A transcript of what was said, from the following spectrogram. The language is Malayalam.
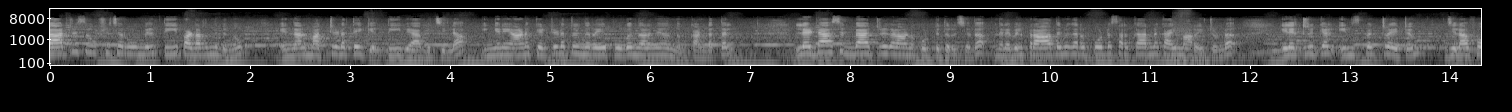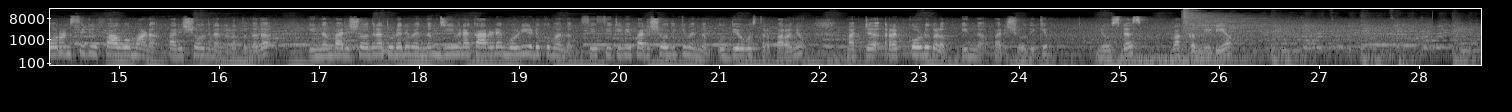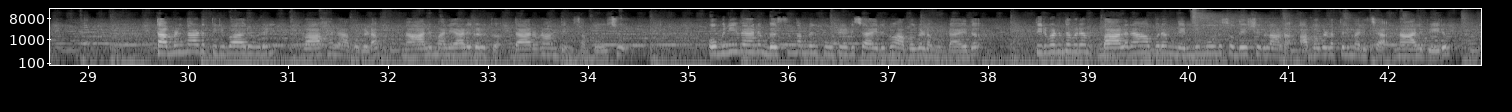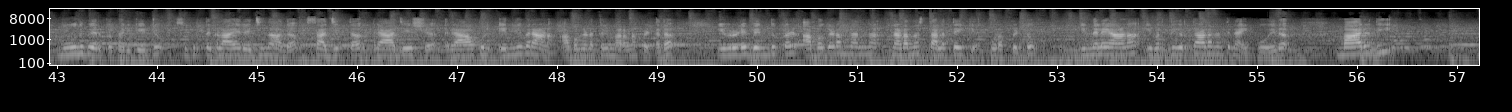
ബാറ്ററി സൂക്ഷിച്ച റൂമിൽ തീ പടർന്നിരുന്നു. എന്നാൽ മറ്റിടത്തേക്ക് തീ വ്യാപിച്ചില്ല. ഇങ്ങനെയാണ് കെട്ടിടത്തിൽ നിറയെ പുക നിറഞ്ഞതെന്നും കണ്ടെത്തൽ. ലെഡ് ആസിഡ് ബാറ്ററികളാണ് പൊട്ടിത്തെറിച്ചത്. നിലവിൽ പ്രാഥമിക റിപ്പോർട്ട് സർക്കാരിന് കൈമാറിയിട്ടുണ്ട്. ഇലക്ട്രിക്കൽ ഇൻസ്പെക്ടറേറ്റും ജില്ലാ ഫോറൻസിക് വിഭാഗവുമാണ് പരിശോധന നടത്തുന്നത്. ഇന്നും പരിശോധന തുടരുമെന്നും ജീവനക്കാരുടെ മൊഴിയെടുക്കുമെന്നും സി സി ടി വി പരിശോധിക്കുമെന്നും ഉദ്യോഗസ്ഥർ പറഞ്ഞു. മറ്റ് റെക്കോർഡുകളും ഇന്ന് പരിശോധിക്കും. News desk Vakkom media. Tamil Nadu തിരുവാരൂരിൽ വാഹനാപകടം. നാല് മലയാളികൾക്ക് ദാരുണാന്ത്യം സംഭവിച്ചു. ഒമിനി വാനും ബസ്സും തമ്മിൽ കൂട്ടിയിടിച്ചായിരുന്നു അപകടമുണ്ടായത്. തിരുവനന്തപുരം ബാലനാപുരം നെല്ലിമൂട് സ്വദേശികളാണ് അപകടത്തിൽ മരിച്ച നാല് പേരും മൂന്ന് പേർക്ക് പരിക്കേറ്റു. സുഹൃത്തുക്കളായ രജിനാഥ് സജിത്ത് രാജേഷ് രാഹുൽ എന്നിവരാണ് അപകടത്തിൽ മരണപ്പെട്ടത്. ഇവരുടെ ബന്ധുക്കൾ അപകടം നടന്ന- സ്ഥലത്തേക്ക് പുറപ്പെട്ടു. ഇന്നലെയാണ് ഇവർ തീർത്ഥാടനത്തിനായി പോയത്. മാരുതി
